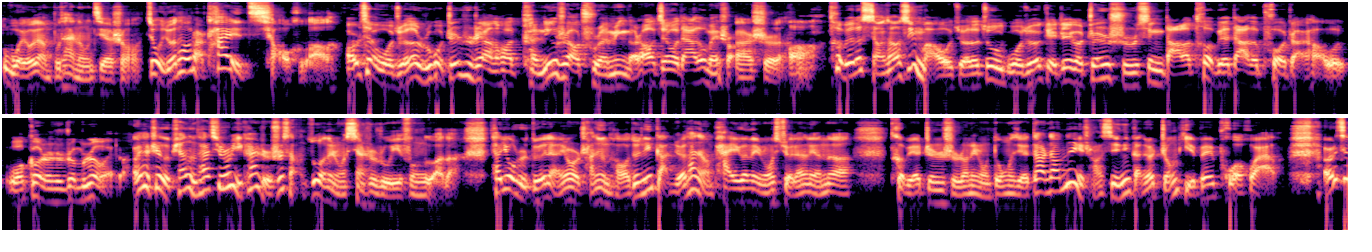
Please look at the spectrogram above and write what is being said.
我有点不太能接受，就我觉得它有点太巧合了，而且我觉得如果真是这样的话，肯定是要出人命的，然后结果大家都没事啊，是的啊，特别的想象性吧，我觉得就我觉得给这个真实性打了特别大的破绽哈，我我个人是这么认为的。而且这个片子它其实一开始是想做那种现实主义风格的，它又是怼脸又是长镜头，就你感觉他想拍一个那种血淋淋的特别真实的那种东西，但是到那场戏你感觉整体被破坏了，而且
